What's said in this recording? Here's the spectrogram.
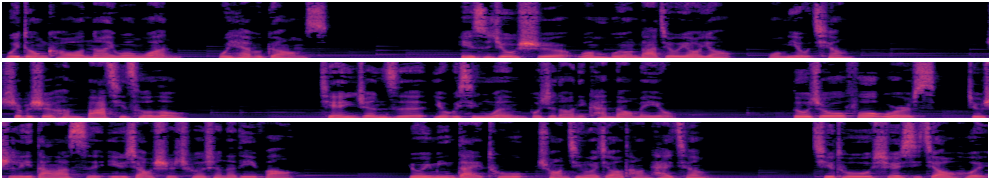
：“We don't call nine one one, we have guns。”意思就是我们不用打九幺幺，我们有枪。是不是很霸气侧漏？前一阵子有个新闻，不知道你看到没有？德州 Fort Worth 就是离达拉斯一个小时车程的地方。有一名歹徒闯进了教堂开枪，企图血洗教会，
